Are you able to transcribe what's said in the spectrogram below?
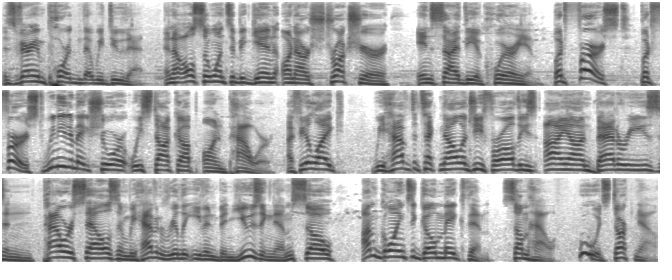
It's very important that we do that. And I also want to begin on our structure inside the aquarium. But first, but first, we need to make sure we stock up on power. I feel like we have the technology for all these ion batteries and power cells, and we haven't really even been using them, so I'm going to go make them somehow. Ooh, it's dark now.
